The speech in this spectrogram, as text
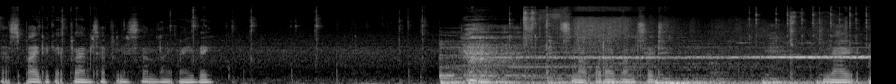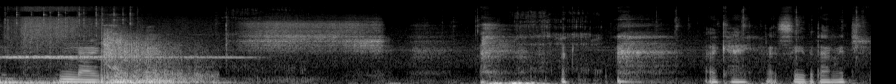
That spider get burnt up in the sunlight, maybe? That's not what I wanted. No. No, no, no. Okay, let's see the damage.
